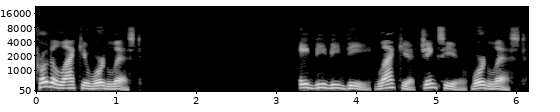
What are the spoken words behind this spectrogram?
Proto-Lakya word list ABVD, Lakya, Jinxiu, word list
